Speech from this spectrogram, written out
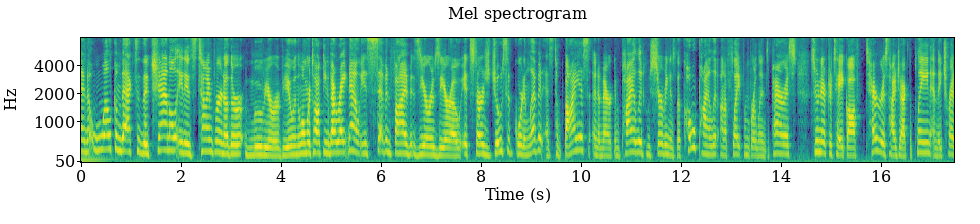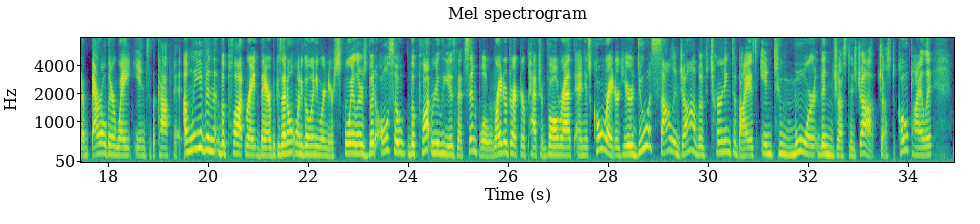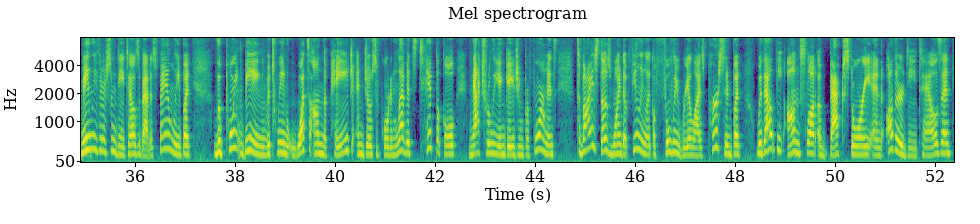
and welcome back to the channel. It is time for another movie review, and the one we're talking about right now is 7500. It stars Joseph Gordon-Levitt as Tobias, an American pilot who's serving as the co-pilot on a flight from Berlin to Paris. Soon after takeoff, terrorists hijack the plane and they try to barrel their way into the cockpit. I'm leaving the plot right there because I don't want to go anywhere near spoilers, but also the plot really is that simple. Writer-director Patrick Vollrath and his co-writer here do a solid job of turning Tobias into more than just his job, just a co pilot, mainly through some details about his family. But the point being, between what's on the page and Joseph Gordon Levitt's typical, naturally engaging performance, Tobias does wind up feeling like a fully realized person, but without the onslaught of backstory and other details. And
